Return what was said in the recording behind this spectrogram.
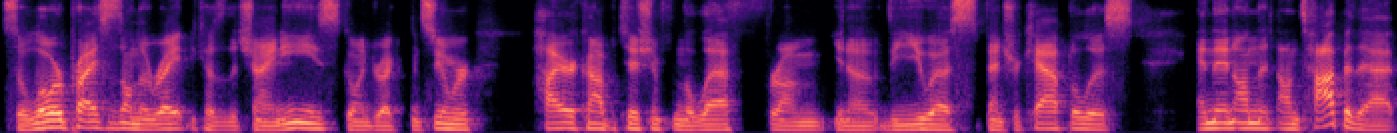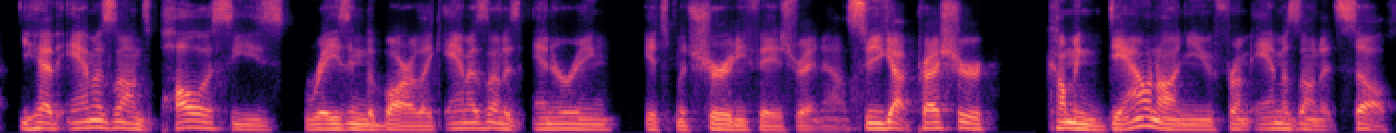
So lower prices on the right because of the Chinese going direct to consumer, higher competition from the left from you know the US venture capitalists and then on the on top of that you have Amazon's policies raising the bar like Amazon is entering its maturity phase right now so you got pressure coming down on you from Amazon itself.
